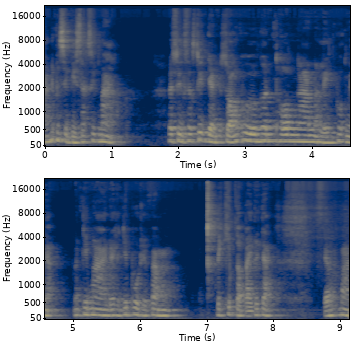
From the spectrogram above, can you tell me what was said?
อันนี้เป็นสิ่งที่ศักดิ์สิทธิ์มาก และสิ่งศักดิ์สิทธิ์อย่างที่สองคือเงินทองงานอะไรพวกเนี้ยมันที่มาเดี๋ยวฉันจะพูดให้ฟังในคลิปต่อไปด้วยจ้ะเดี๋ยวมา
